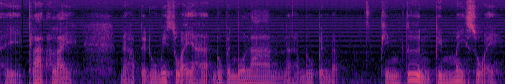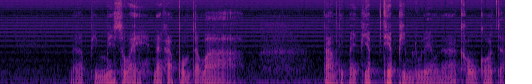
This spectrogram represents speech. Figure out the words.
ไอ้พระอะไรนะครับแต่ดูไม่สวยอะฮะดูเป็นโบราณนะครับดูเป็นแบบพิมพ์ตื้นพิมพ์ไม่สวยนะครับพิมพ์ไม่สวยนะครับผมแต่ว่าตามที่ไปเทียบเทียบพิมพ์ดูแล้วนะฮะเขาก็จะ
